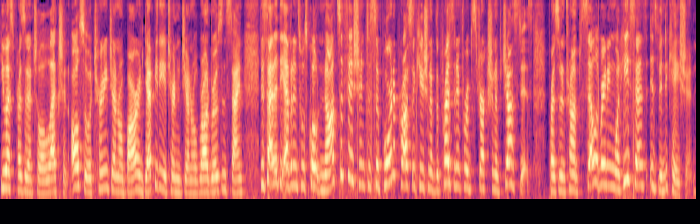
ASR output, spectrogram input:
U.S. presidential election. Also, Attorney General Barr and Deputy Attorney General Rod Rosenstein decided the evidence was, quote, not sufficient to support a prosecution of the president for obstruction of justice. President Trump celebrating what he says is vindication.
